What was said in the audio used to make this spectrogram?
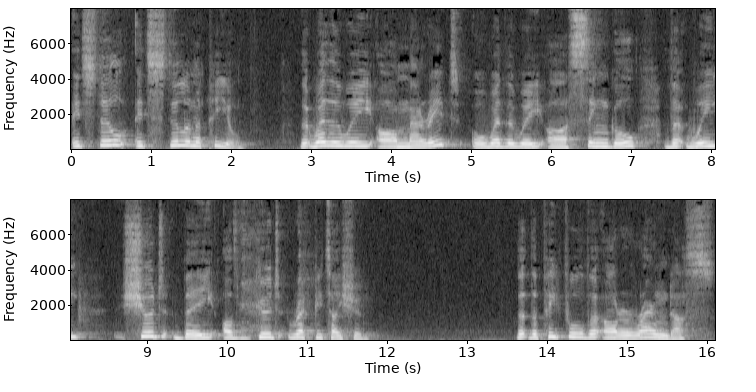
it's still, it's still an appeal that whether we are married or whether we are single, that we should be of good reputation. That the people that are around us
